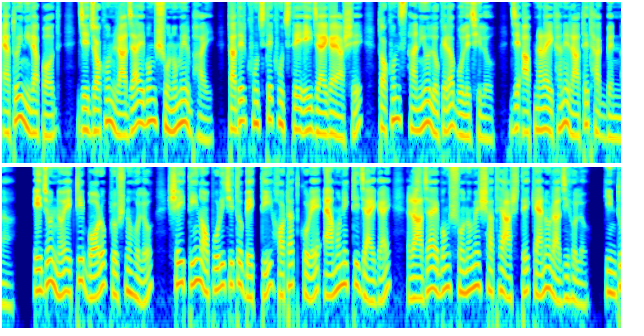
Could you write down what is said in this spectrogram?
এতই নিরাপদ যে যখন রাজা এবং সোনমের ভাই তাদের খুঁজতে খুঁজতে এই জায়গায় আসে, তখন স্থানীয় লোকেরা বলেছিল যে আপনারা এখানে রাতে থাকবেন না। এজন্য একটি বড় প্রশ্ন হল, সেই তিন অপরিচিত ব্যক্তি হঠাৎ করে এমন একটি জায়গায় রাজা এবং সোনমের সাথে আসতে কেন রাজি হল? কিন্তু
